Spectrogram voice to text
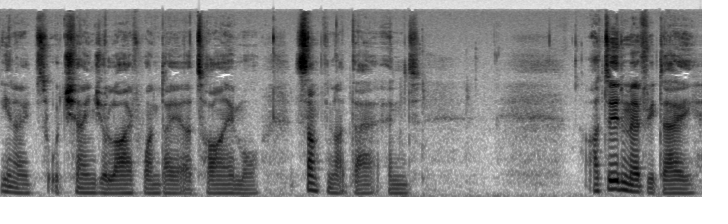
you know, sort of change your life one day at a time or something like that. And I do them every day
